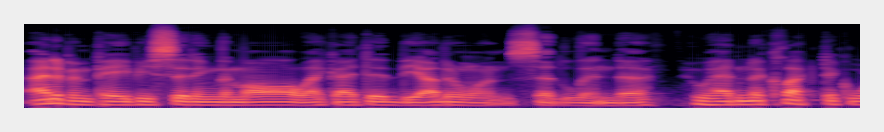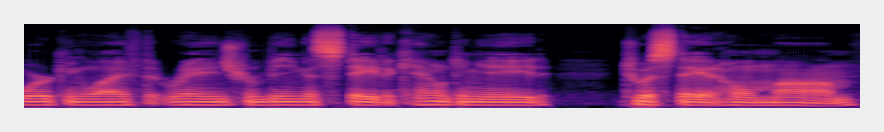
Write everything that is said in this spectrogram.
I'd have been babysitting them all like I did the other ones, said Linda, who had an eclectic working life that ranged from being a state accounting aide to a stay at home mom.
